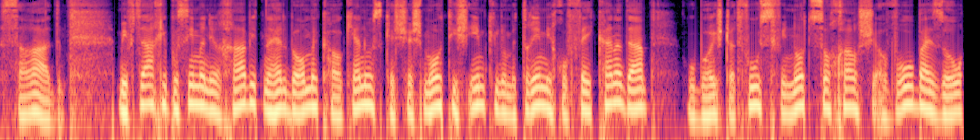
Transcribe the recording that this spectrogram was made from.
שרד. מבצע החיפושים הנרחב התנהל בעומק האוקיינוס כ-690 קילומטרים מחופי קנדה, ובו השתתפו ספינות סוחר שעברו באזור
